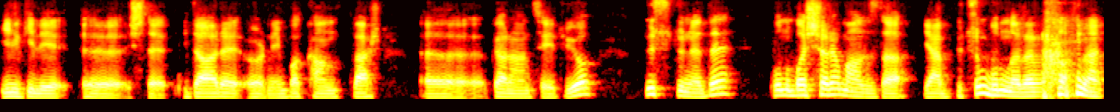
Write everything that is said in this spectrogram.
ilgili e, işte idare örneğin bakanlıklar e, garanti ediyor. Üstüne de bunu başaramaz da yani bütün bunlara rağmen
